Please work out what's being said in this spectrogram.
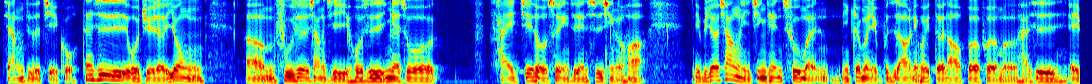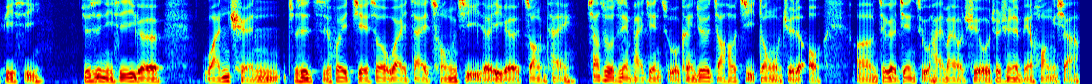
这样子的结果。但是我觉得用嗯辐射相机，或是应该说拍街头摄影这件事情的话，你比较像你今天出门，你根本也不知道你会得到 b u r p l e 吗，还是 A、B、C，就是你是一个。完全就是只会接受外在冲击的一个状态。像是我之前拍建筑，我可能就会找好几栋，我觉得哦，嗯，这个建筑还蛮有趣的，我就去那边晃一下。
